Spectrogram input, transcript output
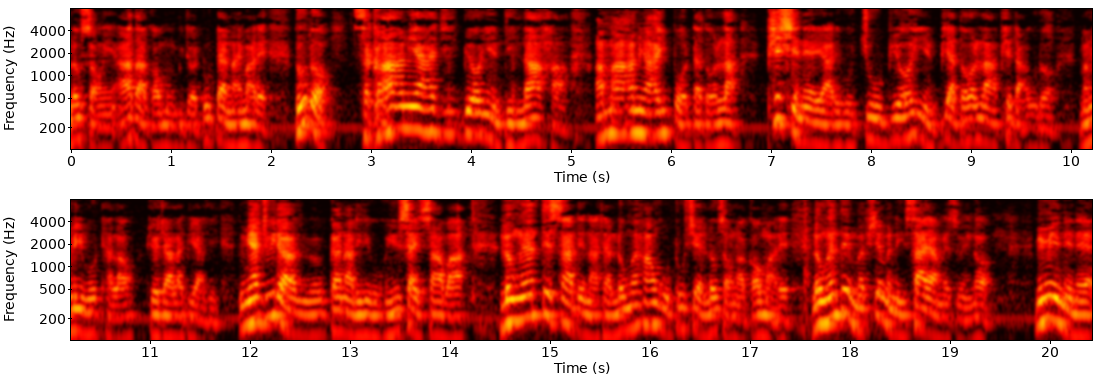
လှုပ်ဆောင်ရင်အားသာကောင်းမှုပြီးတော့တိုးတက်နိုင်ပါတယ်သို့တော့စကားအများကြီးပြောရင်ဒီလဟာအမှားအများကြီးပေါ်တတ်တော့လ ဖြစ်ရှင်တဲ့အရာတွေကိုကြိုပြောရင်ပြတ်တော့လားဖြစ်တာကိုတော့မမိဘူးထပ်လောင်းပြောကြလိုက်ပြရစီသူများကြွေးတာကန္နာလေးတွေကိုဂရုစိုက်စားပါလုပ်ငန်းသစ်စတင်တာထက်လုပ်ငန်းဟောင်းကိုတိုးချဲ့လှုပ်ဆောင်တာကောင်းပါလေလုပ်ငန်းသစ်မဖြစ်မနေစရမယ်ဆိုရင်တော့မိမိအနေနဲ့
